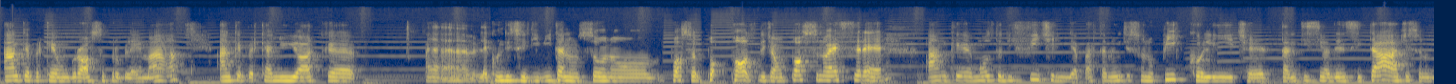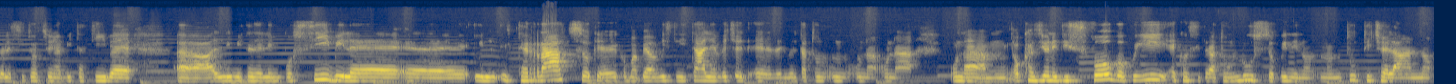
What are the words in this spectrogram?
anche perché è un grosso problema, anche perché a New York eh, le condizioni di vita non sono, posso, po- po- diciamo, possono essere anche molto difficili, gli appartamenti sono piccoli, c'è tantissima densità, ci sono delle situazioni abitative uh, al limite dell'impossibile, eh, il, il, terrazzo che come abbiamo visto in Italia invece è diventato un, una, una, una um, di sfogo, qui è considerato un lusso, quindi non, non tutti ce l'hanno.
